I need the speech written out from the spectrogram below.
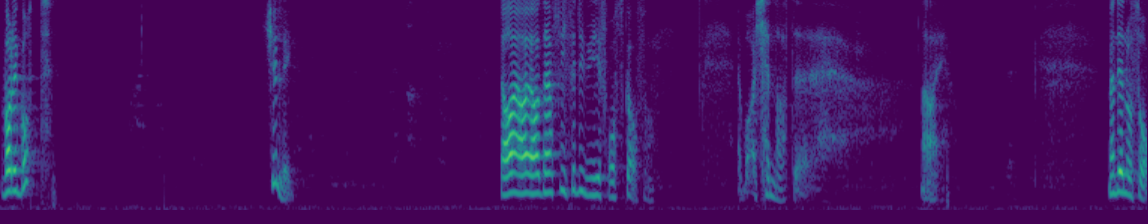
Var det godt? Kylling. Ja, ja, ja, der spiser du mye frosk, altså. Jeg bare kjenner at uh, Nei. Men det er nå så.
